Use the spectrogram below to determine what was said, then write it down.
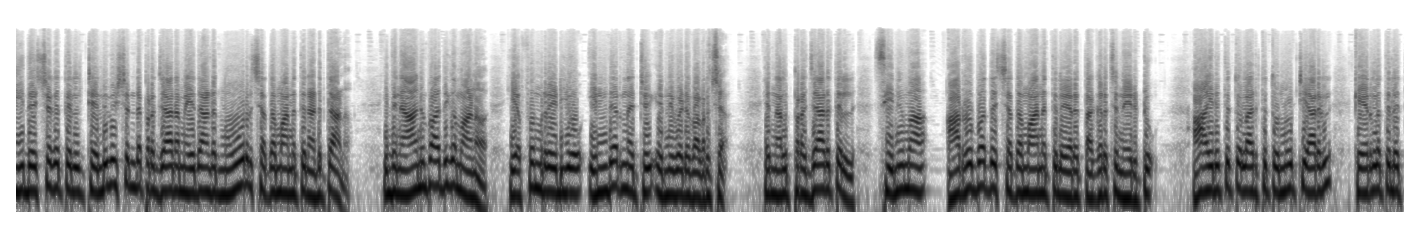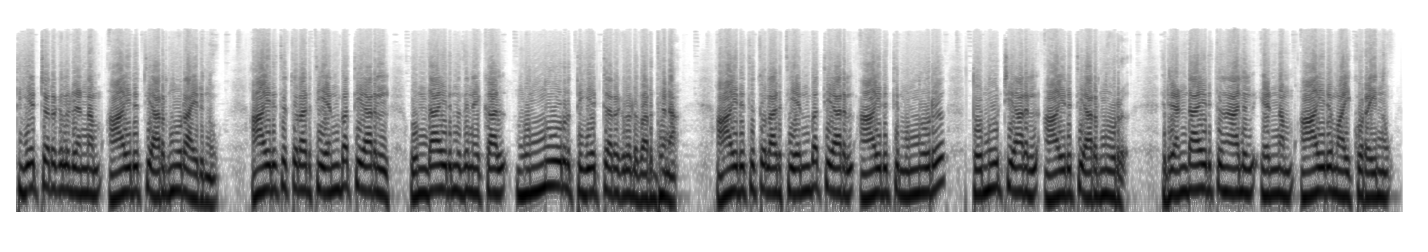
ഈ ദശകത്തിൽ ടെലിവിഷന്റെ പ്രചാരം ഏതാണ്ട് നൂറ് ശതമാനത്തിനടുത്താണ്. ഇതിനാനുപാതികമാണ് എഫ് എം റേഡിയോ ഇന്റർനെറ്റ് എന്നിവയുടെ വളർച്ച. എന്നാൽ പ്രചാരത്തിൽ സിനിമ അറുപത് ശതമാനത്തിലേറെ തകർച്ച നേരിട്ടു. ആയിരത്തി തൊള്ളായിരത്തി തൊണ്ണൂറ്റിയാറിൽ കേരളത്തിലെ തിയേറ്ററുകളുടെ എണ്ണം ആയിരത്തി അറുന്നൂറായിരുന്നു ആയിരത്തി തൊള്ളായിരത്തി എൺപത്തിയാറിൽ ഉണ്ടായിരുന്നതിനേക്കാൾ മുന്നൂറ് തിയേറ്ററുകളുടെ വർധന. ആയിരത്തി തൊള്ളായിരത്തി എൺപത്തിയാറിൽ ആയിരത്തി മുന്നൂറ് തൊണ്ണൂറ്റിയാറിൽ ആയിരത്തി അറുന്നൂറ് രണ്ടായിരത്തി നാലിൽ എണ്ണം ആയിരമായി കുറയുന്നു.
